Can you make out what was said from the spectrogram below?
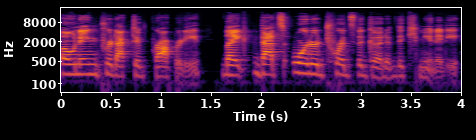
owning productive property, like that's ordered towards the good of the community.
